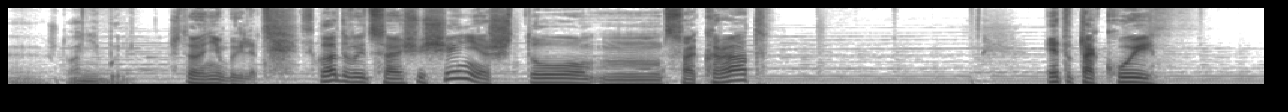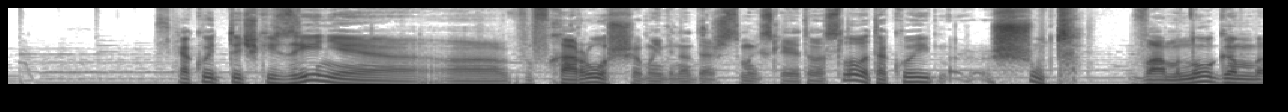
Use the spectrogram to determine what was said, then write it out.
э, что они были что они были. Складывается ощущение, что м, Сократ это такой, с какой-то точки зрения, э, в хорошем именно даже смысле этого слова, такой шут во многом,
